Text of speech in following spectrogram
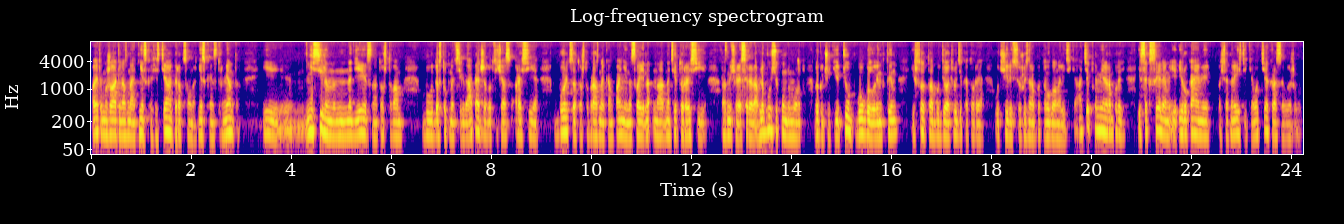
Поэтому желательно знать несколько систем операционных, несколько инструментов, и не сильно надеяться на то, что вам будет доступно всегда. Опять же, вот сейчас Россия борется за то, чтобы разные компании на, своей, на, на территории России размещали сервера. В любую секунду может выключить YouTube, Google, LinkedIn, и что то будут делать люди, которые учились всю жизнь работать на Google аналитике. А те, кто умели работать и с Excel, и, и руками посчитать аналитики, вот те как раз и выживут.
